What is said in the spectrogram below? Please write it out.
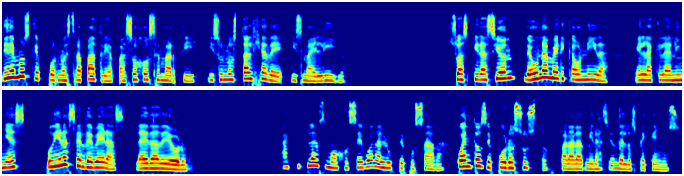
Diremos que por nuestra patria pasó José Martí y su nostalgia de Ismaelillo, su aspiración de una América unida en la que la niñez pudiera ser de veras la edad de oro. Aquí plasmó José Guadalupe Posada cuentos de puro susto para la admiración de los pequeños.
